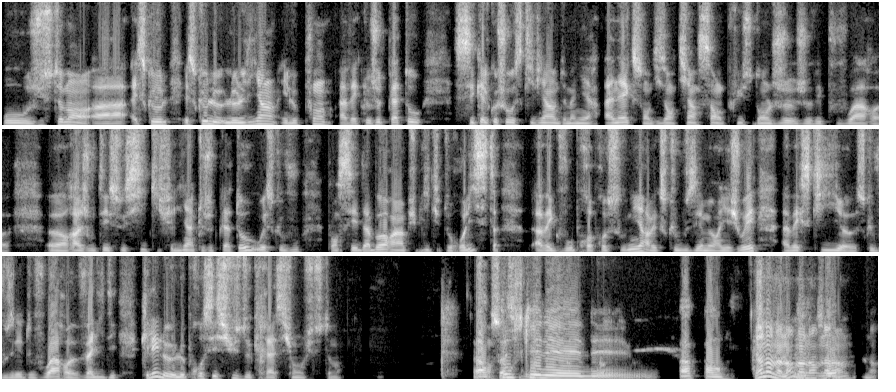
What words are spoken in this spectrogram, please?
au justement à est-ce que est-ce que le, le lien et le pont avec le jeu de plateau c'est quelque chose qui vient de manière annexe en disant tiens ça en plus dans le jeu je vais pouvoir euh, euh, rajouter ceci qui fait lien avec le jeu de plateau? Ou est-ce que vous pensez d'abord à un public de rôlistes avec vos propres souvenirs avec ce que vous aimeriez jouer avec ce qui euh, ce que vous allez devoir euh, valider? Quel est le, le processus de création justement? Alors, François, pour ce qui est des, des- Ah, pardon. non non non non non non non, non,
